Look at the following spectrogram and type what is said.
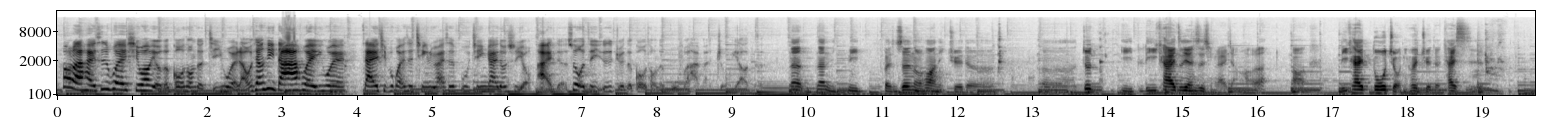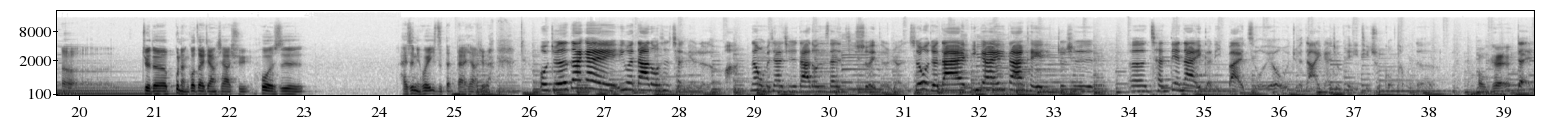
后来还是会希望有个沟通的机会啦。我相信大家会因为在一起，不管是情侣还是夫妻，应该都是有爱的，所以我自己就是觉得沟通的部分还蛮重要的。那那你你本身的话，你觉得，呃，就以离开这件事情来讲好了啊，离开多久你会觉得开始，呃，觉得不能够再这样下去，或者是，还是你会一直等待下去？我觉得大概因为大家都是成年人了嘛，那我们现在其实大家都是三十几岁的人，所以我觉得大家应该大家可以就是呃沉淀大概一个礼拜左右，我觉得大家应该就可以提出共同的。OK。对。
